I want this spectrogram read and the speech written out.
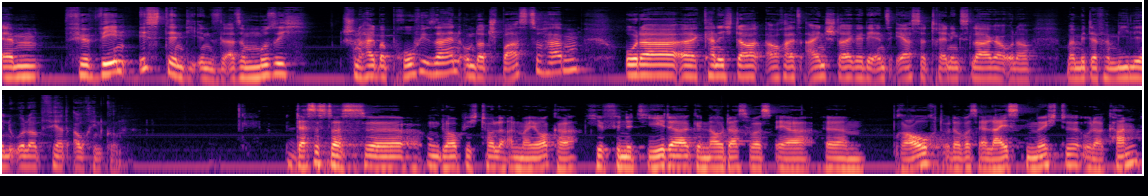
Ähm, für wen ist denn die Insel? Also muss ich schon halber Profi sein, um dort Spaß zu haben? Oder äh, kann ich da auch als Einsteiger, der ins erste Trainingslager oder mal mit der Familie in Urlaub fährt, auch hinkommen? Das ist das äh, unglaublich Tolle an Mallorca. Hier findet jeder genau das, was er ähm, braucht oder was er leisten möchte oder kann.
